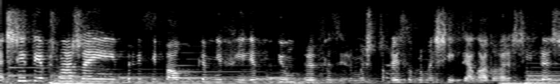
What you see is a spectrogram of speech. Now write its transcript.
A chita é a personagem principal porque a minha filha pediu-me para fazer uma história sobre uma chita. Ela adora chitas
